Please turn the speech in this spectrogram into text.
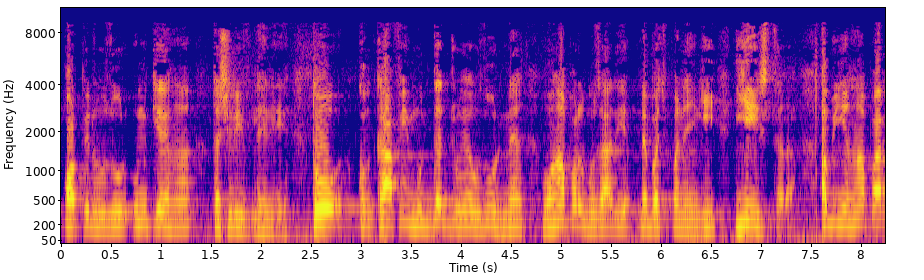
اور پھر حضور ان کے یہاں تشریف لے گئے۔ تو کافی مدت جو ہے حضور نے وہاں پر گزاری اپنے بچپنے کی۔ یہ اس طرح۔ اب یہاں پر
